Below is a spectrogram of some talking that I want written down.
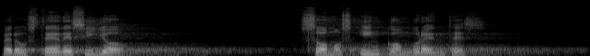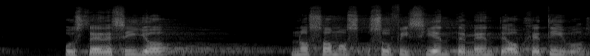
pero ustedes y yo somos incongruentes, ustedes y yo no somos suficientemente objetivos,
